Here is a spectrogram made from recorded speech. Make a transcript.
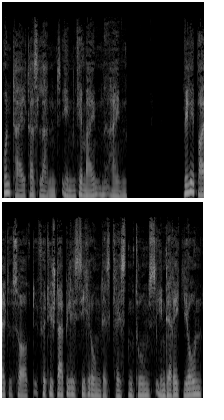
und teilt das Land in Gemeinden ein. Willibald sorgt für die Stabilisierung des Christentums in der Region,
